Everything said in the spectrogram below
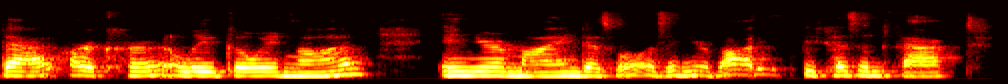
that are currently going on in your mind as well as in your body. Because, in fact,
